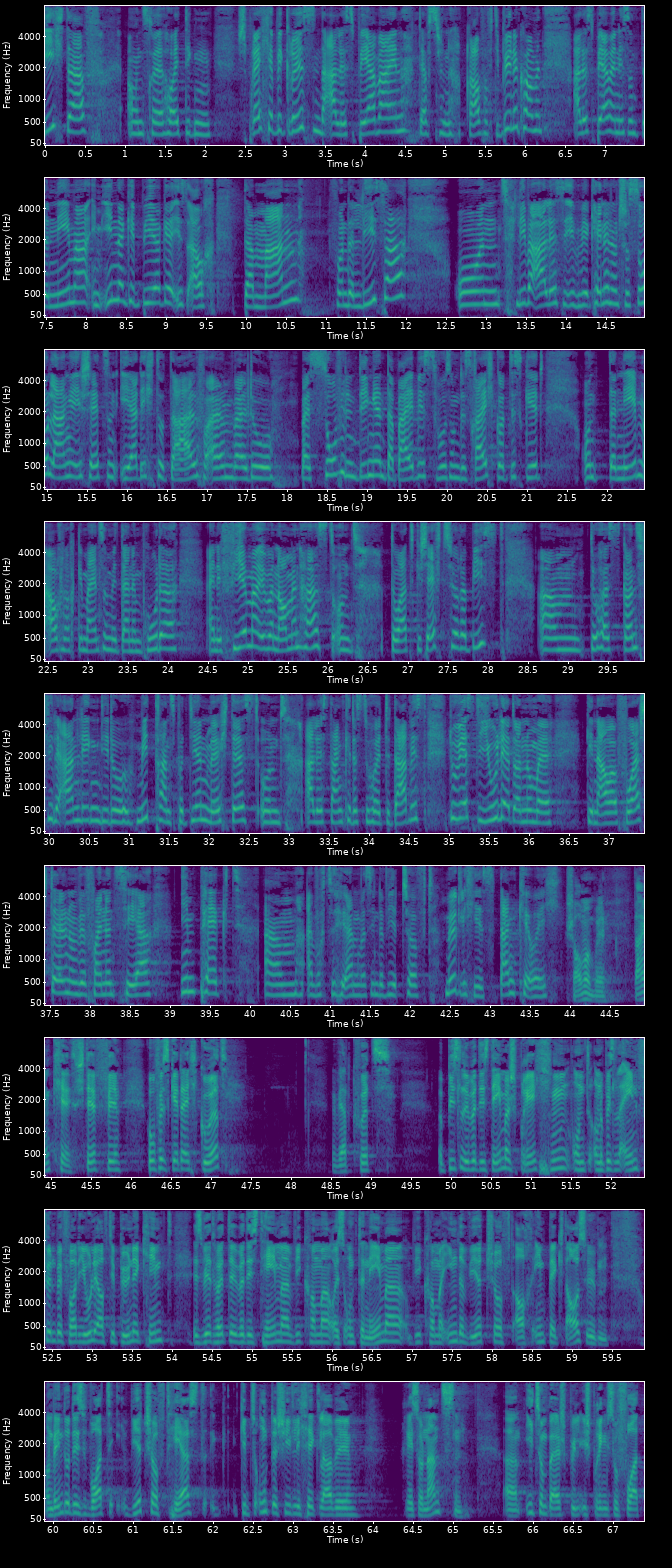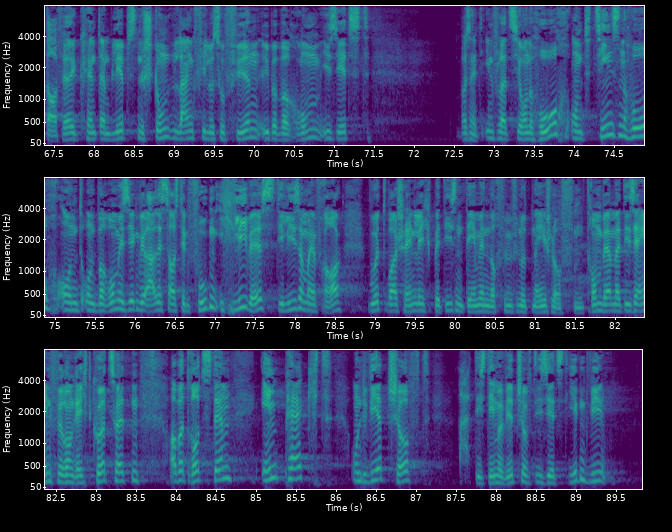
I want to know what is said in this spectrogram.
Ich darf unsere heutigen Sprecher begrüßen, der Alois Bärwein, darfst schon rauf auf die Bühne kommen. Alois Bärwein ist Unternehmer im Innergebirge, ist auch der Mann von der Lisa. Und lieber Alois, wir kennen uns schon so lange, ich schätze und ehre dich total, vor allem weil du bei so vielen Dingen dabei bist, wo es um das Reich Gottes geht und daneben auch noch gemeinsam mit deinem Bruder eine Firma übernommen hast und dort Geschäftsführer bist. Ähm, du hast ganz viele Anliegen, die du mittransportieren möchtest und alles danke, dass du heute da bist. Du wirst die Julia dann nochmal genauer vorstellen und wir freuen uns sehr, Impact ähm, einfach zu hören, was in der Wirtschaft möglich ist. Danke euch. Schauen wir mal. Danke, Steffi. Ich hoffe, es geht euch gut. Wir werden kurz ein bisschen über das Thema sprechen und, und ein bisschen einführen, bevor die Julia auf die Bühne kommt. Es wird heute über das Thema, wie kann man als Unternehmer, wie kann man in der Wirtschaft auch Impact ausüben. Und wenn du das Wort Wirtschaft hörst, gibt es unterschiedliche, glaube ich, Resonanzen. Äh, ich zum Beispiel, ich springe sofort auf. Ich könnte am liebsten stundenlang philosophieren über, warum ist jetzt was nicht, Inflation hoch und Zinsen hoch und, und warum ist irgendwie alles aus den Fugen. Ich liebe es. Die Lisa, meine Frau, wird wahrscheinlich bei diesen Themen noch fünf Minuten einschlafen. Darum werden wir diese Einführung recht kurz halten. Aber trotzdem, Impact und Wirtschaft, ah, das Thema Wirtschaft ist jetzt irgendwie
